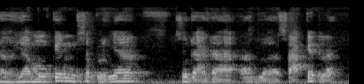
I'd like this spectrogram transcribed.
uh, ya mungkin sebelumnya sudah ada uh, sakit lah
